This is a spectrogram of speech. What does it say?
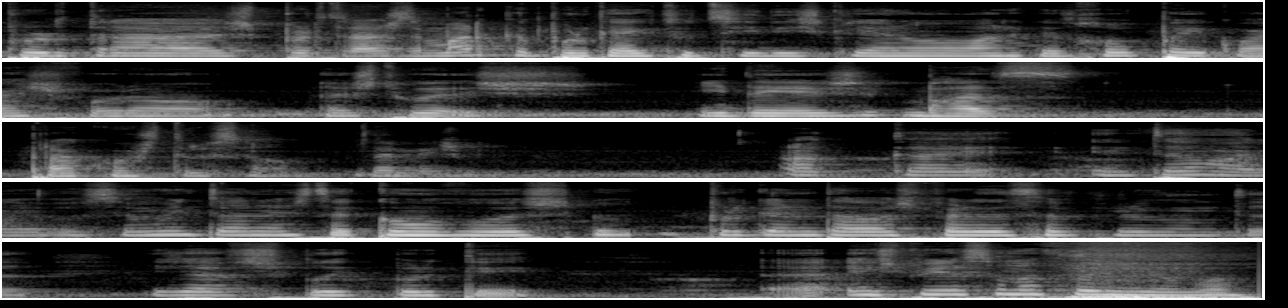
por trás, por trás da marca? Porque é que tu decidiste criar uma marca de roupa e quais foram as tuas ideias base para a construção da mesma? Ok, então olha, vou ser muito honesta convosco porque eu não estava à espera dessa pergunta e já vos explico porquê. A inspiração não foi nenhuma.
